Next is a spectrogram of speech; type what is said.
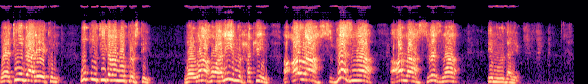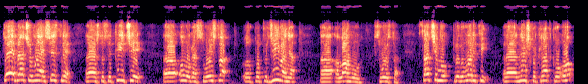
ويتوب عليكم uputi da vam oprosti Wallahu alimun hakim a Allah sve zna a Allah sve zna i mudar je to je braćo moja i sestre što se tiče ovoga svojstva potvrđivanja Allahovog svojstva sad ćemo progovoriti e, nešto kratko o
